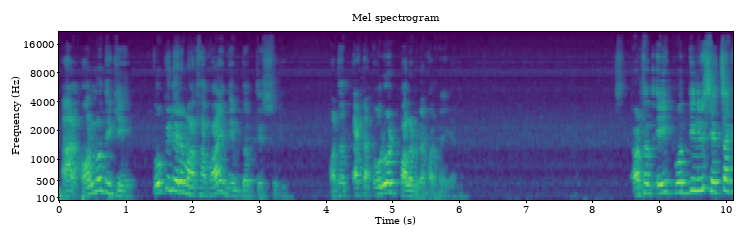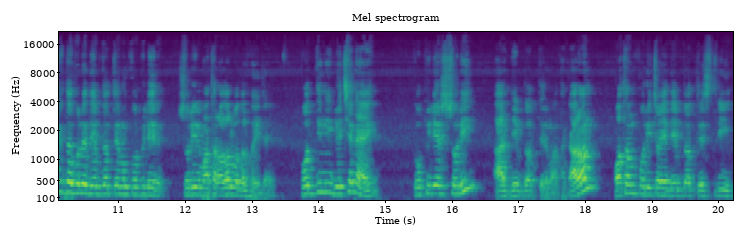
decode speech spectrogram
আর অন্যদিকে কপিলের মাথা পায় দেবদত্তের শরীর। অর্থাৎ একটা ওলট পালট ব্যাপার হয়ে গেল। অর্থাৎ এই পদ্মিনীর স্বেচ্ছাকৃত বলে দেবদত্ত এবং কপিলের শরীর মাথার অদল বদল হয়ে যায়। পদ্মিনী বেছে নেয় কপিলের শরীর আর দেবদত্তের মাথা। কারণ প্রথম পরিচয়ে দেবদত্তের স্ত্রী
